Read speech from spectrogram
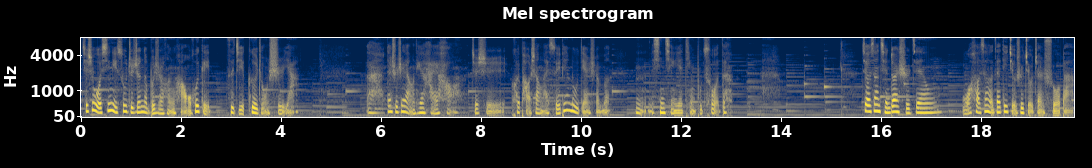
其实我心理素质真的不是很好，我会给自己各种施压，啊，但是这两天还好，就是会跑上来随便录点什么，嗯，心情也挺不错的，就好像前段时间，我好像有在第九十九站说吧。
